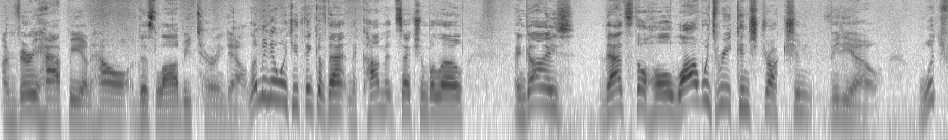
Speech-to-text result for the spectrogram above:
I'm very happy on how this lobby turned out. Let me know what you think of that in the comment section below. And guys, that's the whole Wildwood's reconstruction video. Which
